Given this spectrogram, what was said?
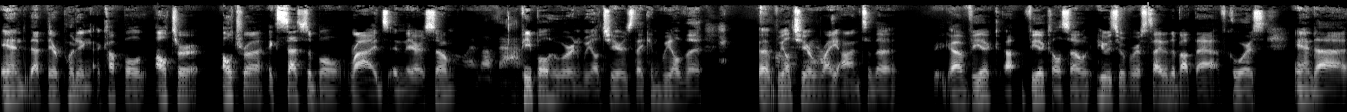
and that they're putting a couple ultra ultra accessible rides in there, so Oh, I love that. people who are in wheelchairs they can wheel the uh, wheelchair right onto the uh, vehicle, uh, vehicle. So he was super excited about that, of course. And uh,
